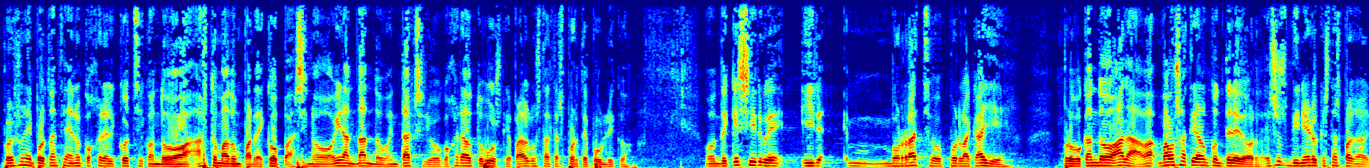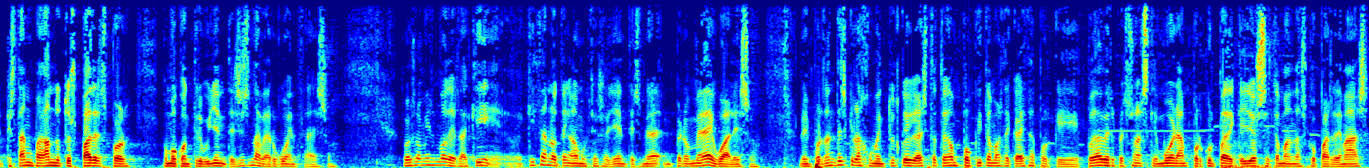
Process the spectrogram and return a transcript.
Por eso la importancia de no coger el coche cuando has tomado un par de copas, sino ir andando o en taxi o coger autobús, que para algo está el transporte público. ¿O de qué sirve ir mm, borracho por la calle provocando, ala, va- vamos a tirar un contenedor? Eso es dinero que, estás que están pagando tus padres por, como contribuyentes. Es una vergüenza eso. Por eso mismo desde aquí, quizá no tenga muchos oyentes, pero me da igual eso. Lo importante es que la juventud que oiga esto tenga un poquito más de cabeza porque puede haber personas que mueran por culpa de que ellos se toman unas copas de más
